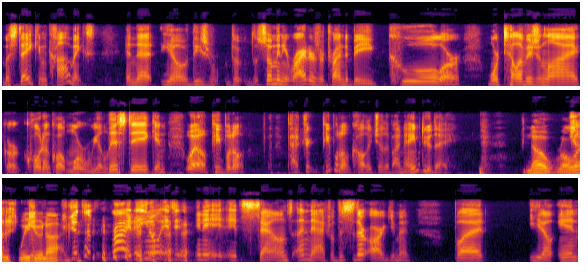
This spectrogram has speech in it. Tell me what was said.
mistake in comics in that you know these the, the, so many writers are trying to be cool or more television like or quote unquote more realistic and well people don't patrick people don't call each other by name do they No, Roland, we do not. you get that right. You know, it's, and it, it sounds unnatural. This is their argument, but you know, in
